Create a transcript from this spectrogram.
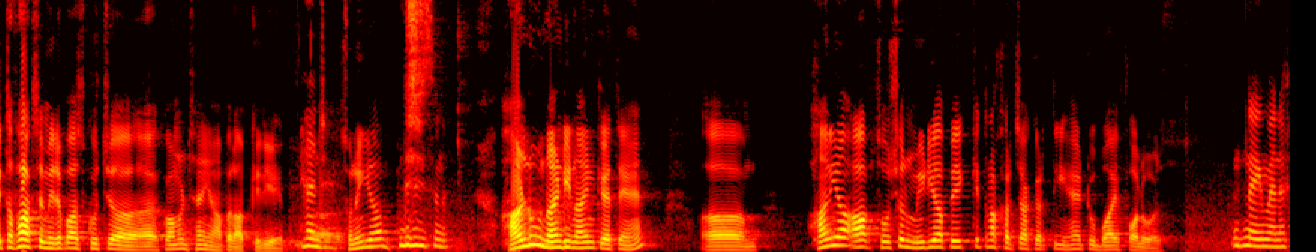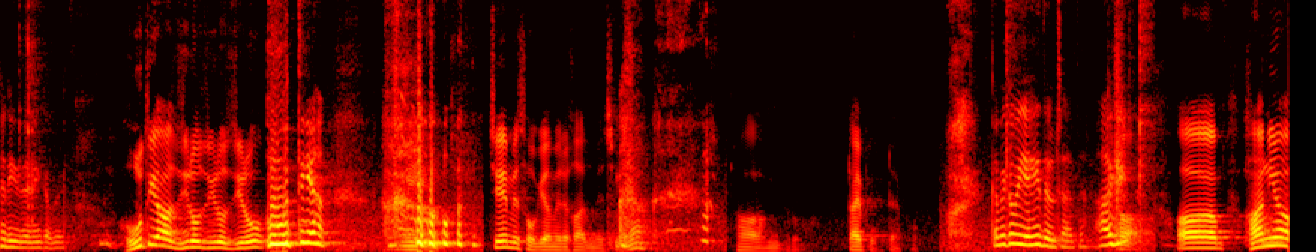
इत्तेफाक से मेरे पास कुछ कमेंट्स हैं यहाँ पर आपके लिए। हाँ जी। अ, सुनेंगे आप। जी जी सुना हांडू 99 कहते हैं अ, हानिया आप सोशल मीडिया पे कितना खर्चा करती हैं टू बाय फॉलोअर्स नहीं मैंने खरीदे नहीं कभी. हूतिया ज़ीरो ज़ीरो ज़ीरो भूतिया चे मिस हो गया मेरे ख्याल में इसमें ना? हाँ टाइपो टाइपो कभी कभी यही दिल चाहता है। आगे। हानिया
